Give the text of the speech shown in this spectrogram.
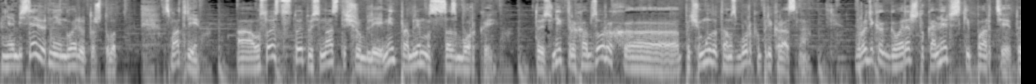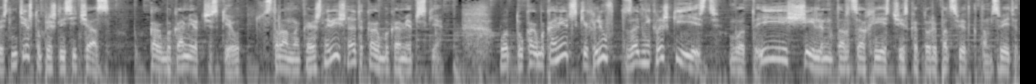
Не объясняю, вернее, говорю то, что вот смотри, а устройство стоит 18 тысяч рублей, имеет проблему со сборкой. То есть в некоторых обзорах э, почему-то там сборка прекрасная. Вроде как говорят, что коммерческие партии, то есть не те, что пришли сейчас, как бы коммерческие. Вот странная, конечно, вещь, но это как бы коммерческие. Вот у как бы коммерческих люфт задней крышки есть. Вот. И щели на торцах есть, через которые подсветка там светит.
